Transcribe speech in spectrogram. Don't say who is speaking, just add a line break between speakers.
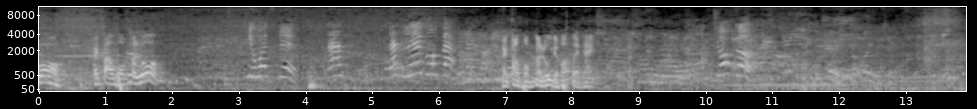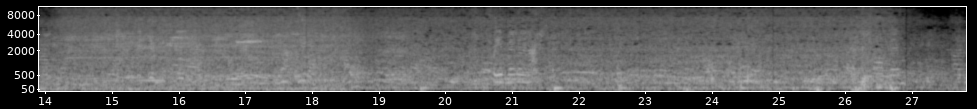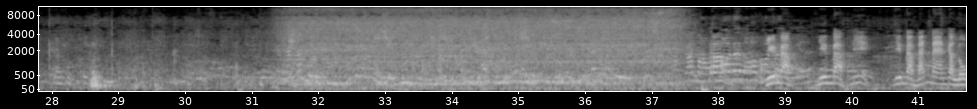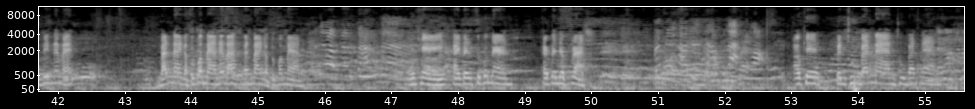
ว้าวไปเป่าผมก่อนลูก
Here, what's this? That's that's Lego Batman.
ไปเป่าผมก่อนลูกเดี๋ยวพ่อเปิดให้
Joker.
ฟีดไปเลยนะเดี๋ยวผมปิด
ยืนแบบยืนแบบนี่ยืนแบบแบทแมนกับโรบินได้ไหมแบทแมนกับซูเปอร์แมนได้ไหมแบทแมนกับซูเปอร์แมน
Yeah, that's Batman.
โอเค ใครเป็นซูเปอร์แมนใครเป็นเดอะแฟลช
Let me have this Batman.
โอเค เป็นทูแบทแมนทูแบทแมน
แล้วเราจะ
